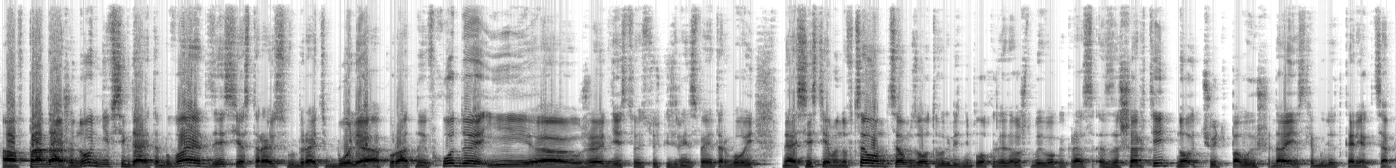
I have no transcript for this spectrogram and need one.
в продажу. Но не всегда это бывает. Здесь я стараюсь выбирать более аккуратные входы и уже действовать с точки зрения своей торговой системы. Но в целом, в целом золото выглядит неплохо для того, чтобы его как раз зашортить, но чуть повыше, да, если будет коррекция.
